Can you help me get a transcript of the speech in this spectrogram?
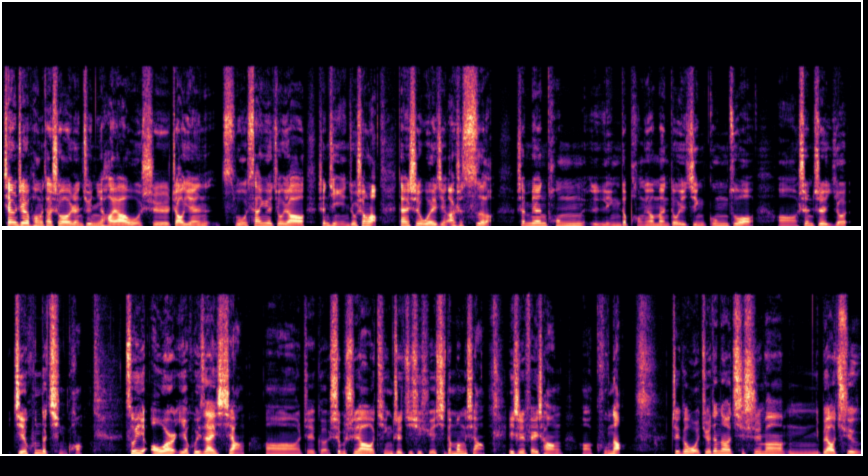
下面这位朋友他说：“任俊你好呀，我是昭妍，我三月就要申请研究生了，但是我已经二十四了，身边同龄的朋友们都已经工作，呃，甚至有结婚的情况，所以偶尔也会在想，呃，这个是不是要停止继续学习的梦想，一直非常呃苦恼。这个我觉得呢，其实嘛，嗯，你不要去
